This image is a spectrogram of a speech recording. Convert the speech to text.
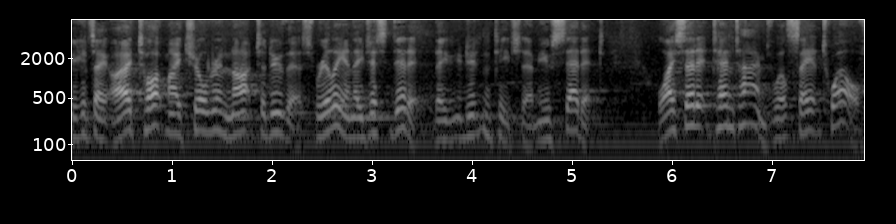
You can say, I taught my children not to do this. Really? And they just did it. They, you didn't teach them. You said it. Well, I said it 10 times. We'll say it 12,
